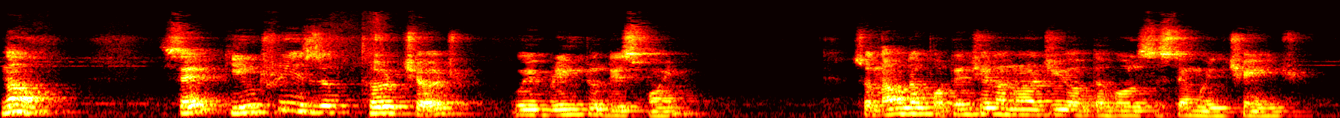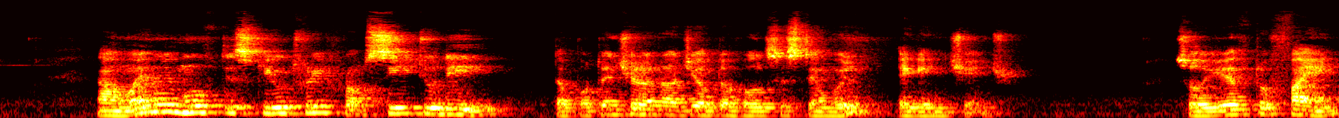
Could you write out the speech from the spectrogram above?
Now say Q3 is the third charge we bring to this point. So now the potential energy of the whole system will change. Now when we move this Q3 from C to D, the potential energy of the whole system will again change. So you have to find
